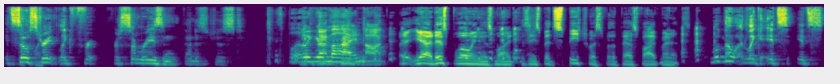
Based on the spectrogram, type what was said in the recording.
It's so straight. Like for for some reason, that is just It's like, blowing your mind. Not Uh, yeah, it is blowing his mind because he's been speechless for the past five minutes. well, no, like it's it's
